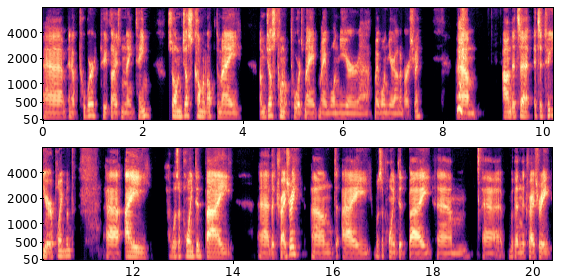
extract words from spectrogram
um, in October 2019. So I'm just coming up to my I'm just coming up towards my my one year my one year anniversary. Um, and it's a it's a two year appointment. Uh, I was appointed by uh, the Treasury, and I was appointed by um, uh, within the Treasury,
